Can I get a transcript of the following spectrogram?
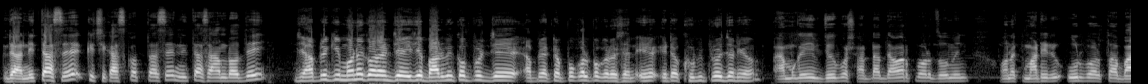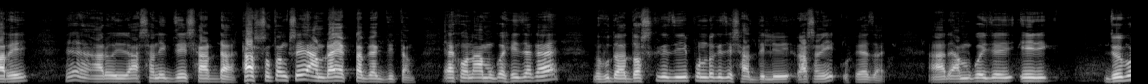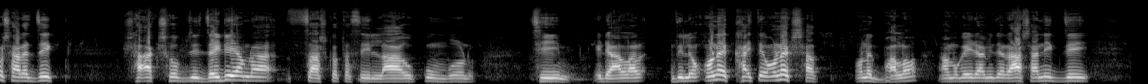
এটা নিতে আছে কৃষি কাজ করতে আছে নিতে আছে আমরাও দিই। যে আপনি কি মনে করেন যে এই যে বার্মি কম্পোস্ট যে আপনি একটা প্রকল্প করেছেন এটা খুবই প্রয়োজনীয়? আমাকে এই জৈব সারটা দেওয়ার পর জমিন অনেক মাটির উর্বরতা বাড়ে হ্যাঁ আর ওই রাসায়নিক যে সারটা ষাট শতাংশে আমরা একটা ব্যাগ দিতাম। এখন আমাকে সেই জায়গায় হুদা দশ কেজি পনেরো কেজি সার দিলে রাসায়নিক হয়ে যায়। আর আমাকে ওই যে এই জৈব সারের যে শাক, সবজি যেটাই আমরা চাষ করতেছি, লাউ, কুমড়ো ছিম এটা আল্লাহ দিলে অনেক খাইতে অনেক স্বাদ, অনেক ভালো। আমাকে এটা আমি যে রাসায়নিক যে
